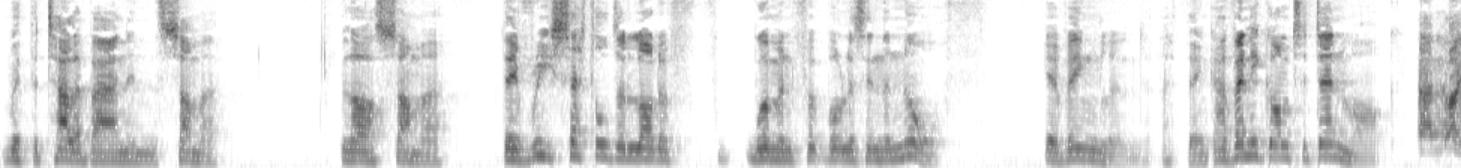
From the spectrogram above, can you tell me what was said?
with the Taliban in the summer, last summer. They've resettled a lot of women footballers in the north of England. I think. Have any gone to Denmark? Um, I,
